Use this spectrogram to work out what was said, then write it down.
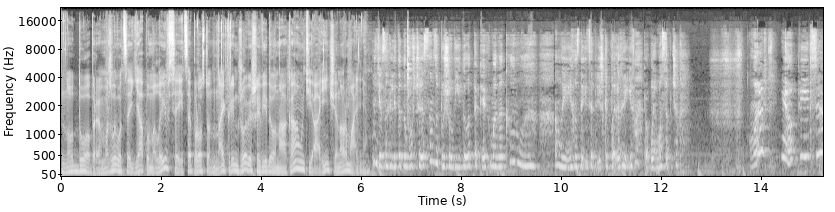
Ну добре, можливо, це я помилився, і це просто найкрінжовіше відео на аккаунті, а інші нормальні. Ну, я взагалі-то думав, що я сам запишу відео, таких мене кинули. Але я його, здається, трішки перегрів. Пробуємо супчик. Я піця.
